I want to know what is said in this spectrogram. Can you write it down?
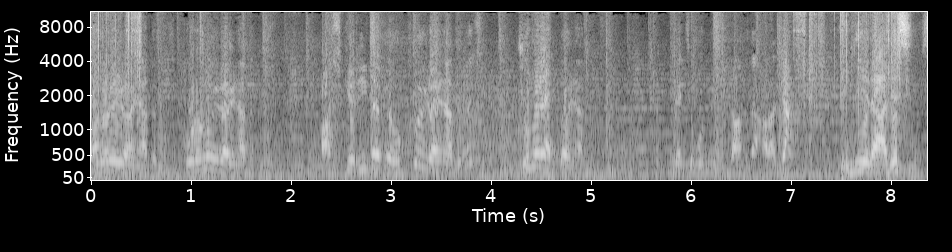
onuruyla oynadınız, gururuyla oynadınız. Askeriyle ve hukukuyla oynadınız, cumhuriyetle oynadınız. Türk milleti bunun intikamını alacak. Milli iradesiniz,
